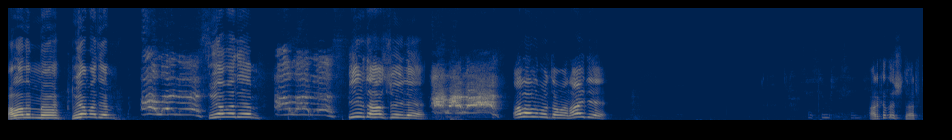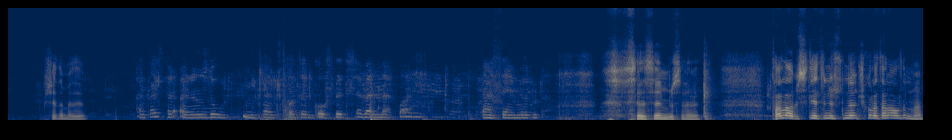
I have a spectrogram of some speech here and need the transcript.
Alalım mı? Duyamadım. Alırız. Duyamadım. Alırız. Bir daha söyle. Alalım o zaman haydi. Arkadaşlar bir şey demedi. Arkadaşlar aranızda ülker çikolatalı gofret sevenler var mı? Ben sevmiyorum da. Sen sevmiyorsun evet. Talha bisikletin üstünden çikolatanı aldın mı?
